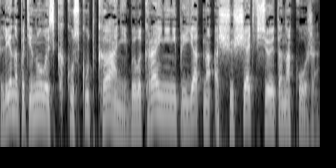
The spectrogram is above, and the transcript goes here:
Лена потянулась к куску ткани, было крайне неприятно ощущать все это на коже.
